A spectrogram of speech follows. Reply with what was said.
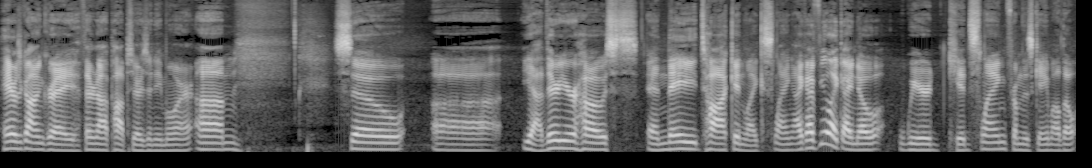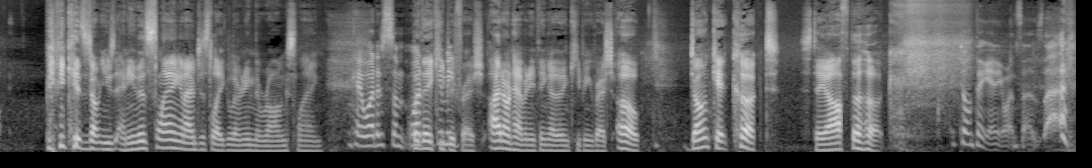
Hair's gone gray. They're not pop stars anymore. Um, so uh, yeah, they're your hosts, and they talk in like slang. Like I feel like I know weird kid slang from this game, although maybe kids don't use any of this slang, and I'm just like learning the wrong slang. Okay, what is some? But they keep me, it fresh. I don't have anything other than keeping fresh. Oh, don't get cooked. Stay off the hook. I don't think anyone says that.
